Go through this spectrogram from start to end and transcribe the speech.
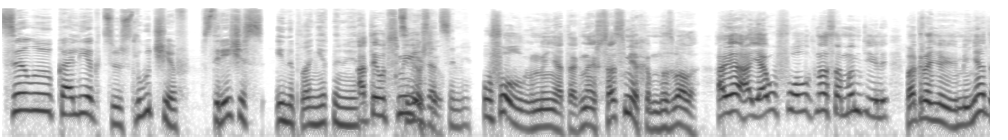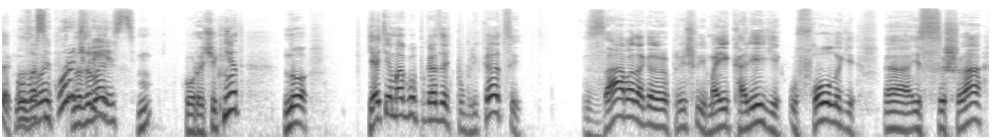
целую коллекцию случаев встречи с инопланетными А ты вот смеешься. Уфолог меня так, знаешь, со смехом назвала. А я, а я уфолог на самом деле. По крайней мере, меня так У вас называют. и корочка называют- есть? Корочек нет, но я тебе могу показать публикации с Запада, которые пришли, мои коллеги, уфологи э, из США,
